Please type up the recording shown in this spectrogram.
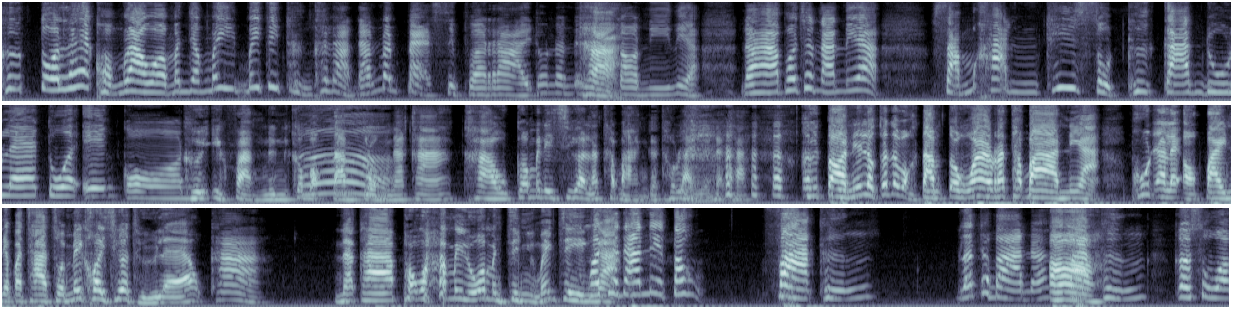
คือตัวเลขของเราอะมันยังไม่ไม่ได้ถึงขนาดนั้นมัน 80กว่ารายเท่านั้นเองค่ะตอนนี้เนี่ยนะคะเพราะฉะนั้นเนี่ยสำคัญที่สุดคือการดูแลตัวเองก่อน คืออีกฝั่งหนึ่งก็บอกเออตามตรงนะคะ เขาก็ไม่ได้เชื่อรัฐบาลกันเท่าไหร่เลยนะคะ คือตอนนี้เราก็จะบอกตามตรงว่ารัฐบาลเนี่ย พูดอะไรออกไปเนี่ยประชาชนไม่ค่อยเชื่อถือแล้วค่ะ นะคะ เพราะว่าไม่รู้ว่ามันจริงหรือไม่จริงเพราะอะฉะนั้นเนี่ยต้องฝากถึงรัฐบาลนะอ่าฝากถึงกระทรวง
